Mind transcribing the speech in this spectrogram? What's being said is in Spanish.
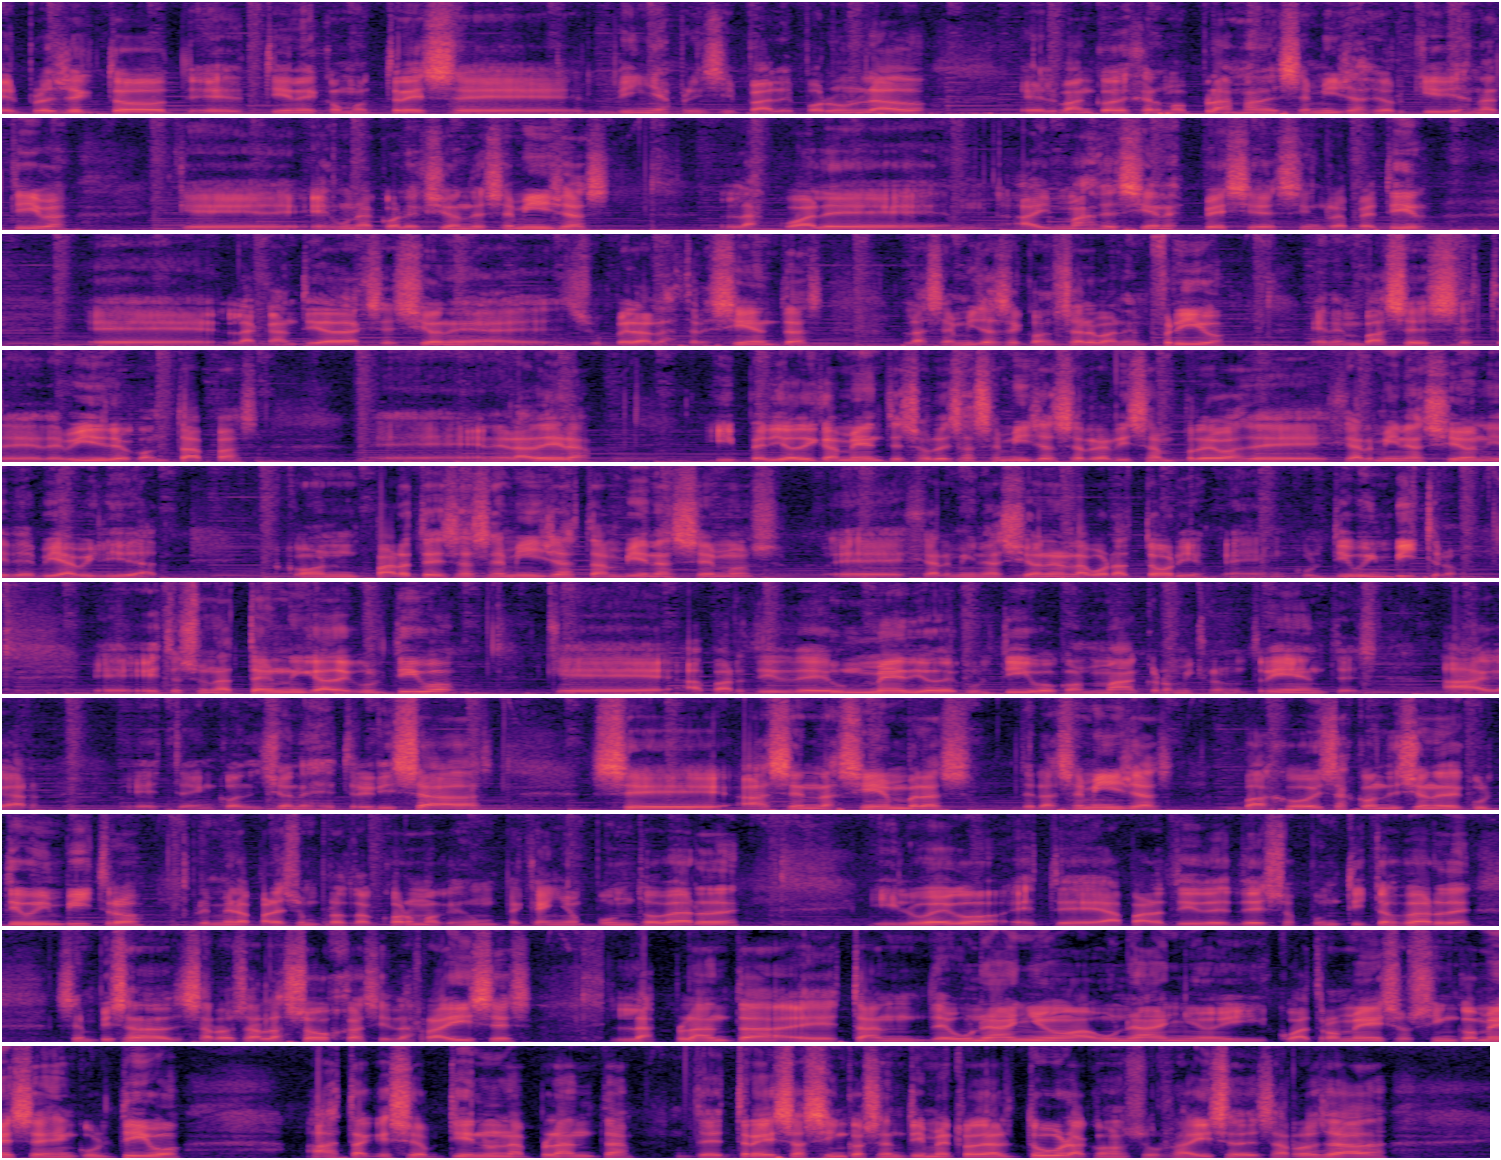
El proyecto eh, tiene como tres eh, líneas principales. Por un lado, el banco de germoplasma de semillas de orquídeas nativas, que es una colección de semillas, las cuales hay más de 100 especies sin repetir, eh, la cantidad de accesiones supera las 300, las semillas se conservan en frío, en envases este, de vidrio con tapas, en heladera, y periódicamente sobre esas semillas se realizan pruebas de germinación y de viabilidad. Con parte de esas semillas también hacemos eh, germinación en laboratorio, en cultivo in vitro. Eh, esto es una técnica de cultivo que a partir de un medio de cultivo con macro, micronutrientes, agar, este, en condiciones esterilizadas, se hacen las siembras de las semillas Bajo esas condiciones de cultivo in vitro, primero aparece un protocormo, que es un pequeño punto verde, y luego este, a partir de, esos puntitos verdes se empiezan a desarrollar las hojas y las raíces. Las plantas eh, están de un año a un año y cuatro meses o cinco meses en cultivo hasta que se obtiene una planta de 3 a 5 centímetros de altura con sus raíces desarrolladas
